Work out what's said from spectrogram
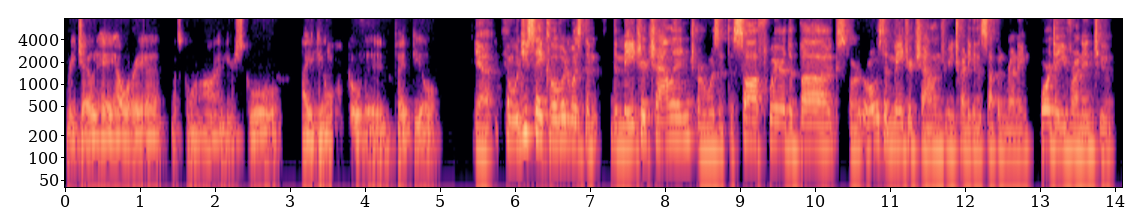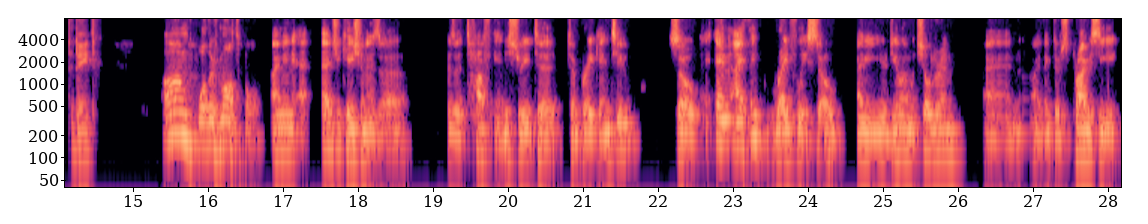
reach out, hey, how are you? What's going on in your school? How are you dealing with COVID type deal. Yeah. And would you say COVID was the, the major challenge, or was it the software, the bugs, or, or what was the major challenge when you tried to get this up and running, or that you've run into to date? Um, well, there's multiple. I mean, education is a is a tough industry to to break into. So, and I think rightfully so. I mean, you're dealing with children, and I think there's privacy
